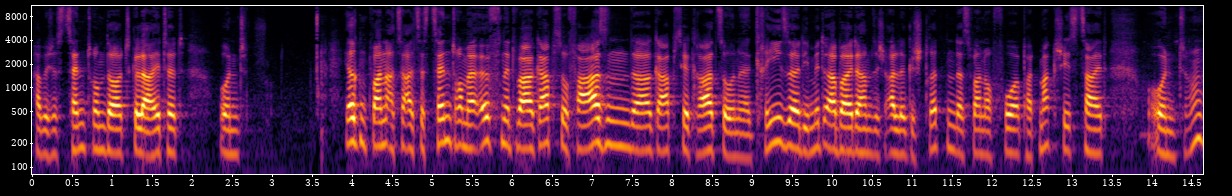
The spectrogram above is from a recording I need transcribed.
habe ich das Zentrum dort geleitet. Und irgendwann, als, als das Zentrum eröffnet war, gab es so Phasen, da gab es hier gerade so eine Krise. Die Mitarbeiter haben sich alle gestritten. Das war noch vor Padmakshis Zeit. Und hm,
